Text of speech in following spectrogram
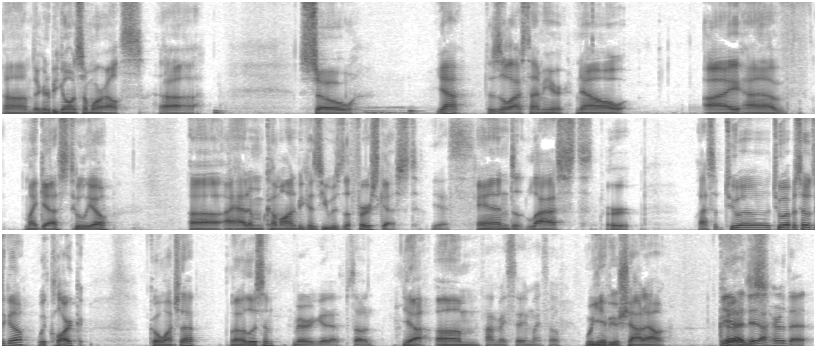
Um, they're going to be going somewhere else. Uh, so yeah, this is the last time here. Now, I have my guest Julio. Uh, I had him come on because he was the first guest, Yes. and last or last two uh, two episodes ago with Clark. Go watch that. Uh, listen. Very good episode, Yeah. Um, if I may say myself. we gave you a shout out. Yeah, I did. I heard that.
